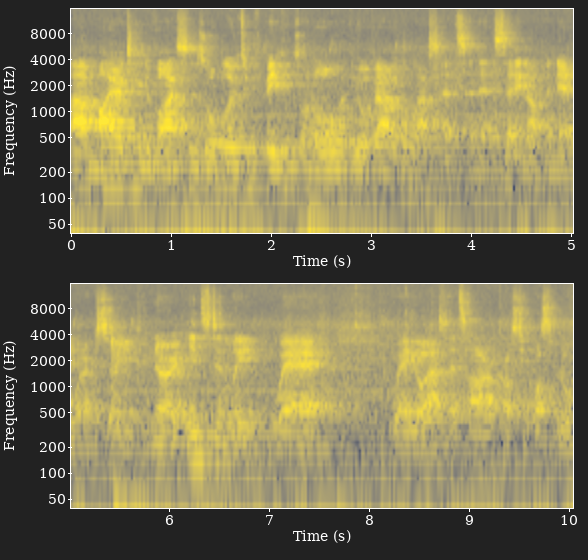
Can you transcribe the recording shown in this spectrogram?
um, IoT devices or Bluetooth beacons on all of your valuable assets, and then setting up a network so you can know instantly where where your assets are across your hospital.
